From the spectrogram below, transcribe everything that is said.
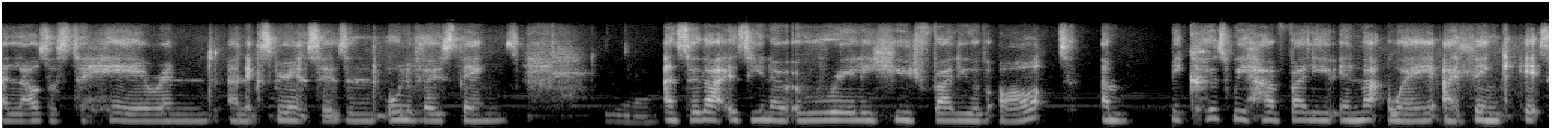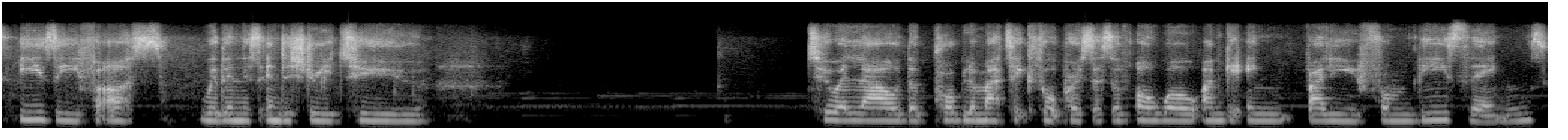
allows us to hear and and experiences and all of those things yeah. and so that is you know a really huge value of art and because we have value in that way i think it's easy for us within this industry to to allow the problematic thought process of oh well i'm getting value from these things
